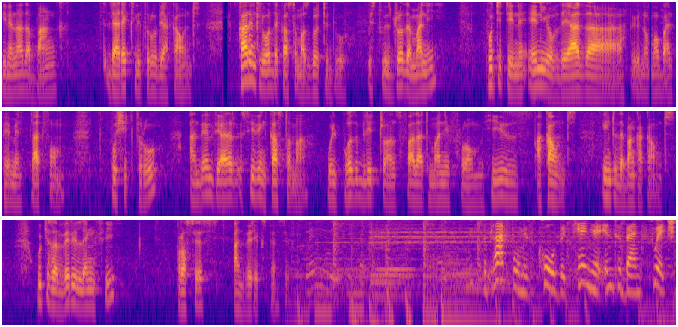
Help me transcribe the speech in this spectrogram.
in another bank directly through the account. Currently, what the customer has got to do is to withdraw the money, put it in any of the other you know, mobile payment platform, push it through, and then the receiving customer will possibly transfer that money from his account into the bank account, which is a very lengthy process and very expensive. The platform is called the Kenya Interbank Switch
